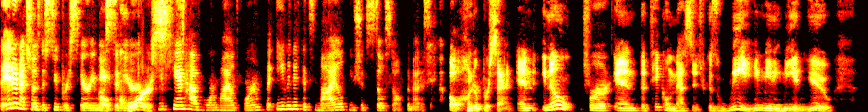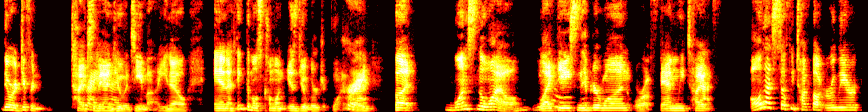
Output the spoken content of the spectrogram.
The internet shows the super scary, most Of severe. course. You can have more mild forms, but even if it's mild, you should still stop the medicine. Oh, 100%. And you know, for and the take home message, because we, meaning me and you, there are different types of Mm-hmm. Right, right. angioedema, you know, and I think the most common is the allergic one, Correct. right? But once in a while, like the ACE inhibitor one or a family type, Yes. All that stuff we talked about earlier,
